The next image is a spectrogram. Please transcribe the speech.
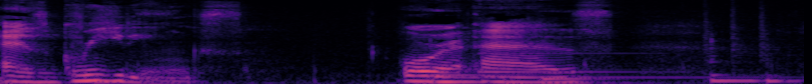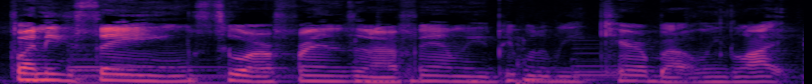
as greetings or as funny sayings to our friends and our family, people that we care about we like.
